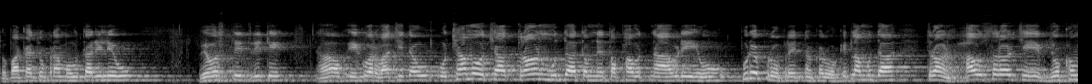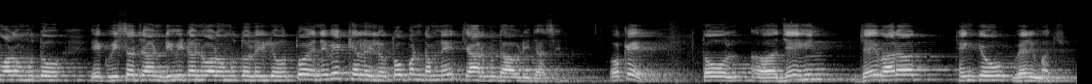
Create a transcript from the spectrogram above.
તો પાકા ચોપડામાં ઉતારી લેવું. વ્યવસ્થિત રીતે હા એકવાર વાંચી આવું ઓછામાં ઓછા ત્રણ મુદ્દા તમને તફાવતના આવડે એવો પૂરેપૂરો પ્રયત્ન કરવો. કેટલા મુદ્દા? ત્રણ. હાવ સરળ છે. એક જોખમવાળો મુદ્દો, એક વિસર્જન ડિવિડન્ડવાળો મુદ્દો લઈ લો, તો એને વ્યાખ્યા લઈ લો, તો પણ તમને ચાર મુદ્દા આવડી જશે. ઓકે તો જય હિન્દ જય Bharat thank you very much.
